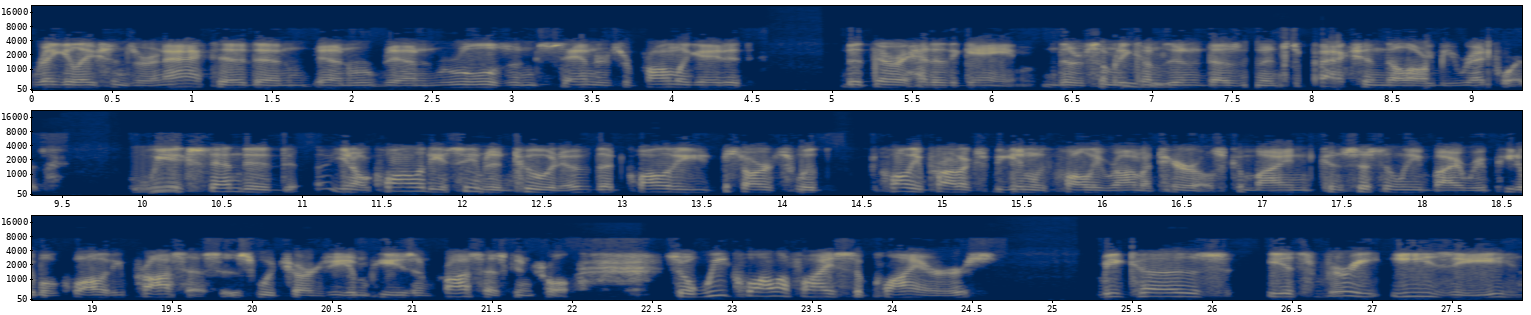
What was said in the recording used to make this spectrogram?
regulations are enacted and, and, and rules and standards are promulgated, that they're ahead of the game. That if somebody mm-hmm. comes in and does an inspection, they'll already be ready for it. We extended, you know, quality, it seems intuitive that quality starts with quality products begin with quality raw materials combined consistently by repeatable quality processes, which are GMPs and process control. So we qualify suppliers because it's very easy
